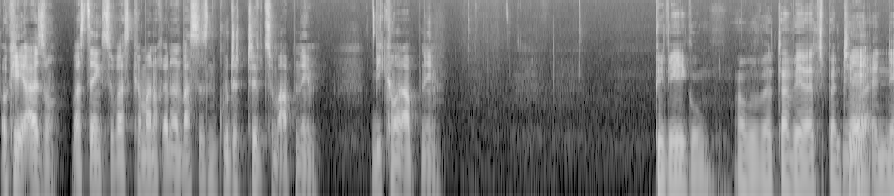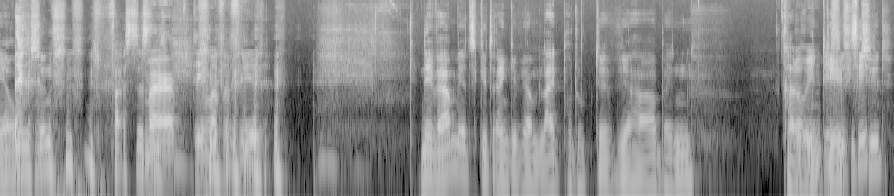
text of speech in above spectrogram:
Okay, also, was denkst du, was kann man noch ändern? Was ist ein guter Tipp zum Abnehmen? Wie kann man abnehmen? Bewegung. Aber da wir jetzt beim Thema Nee. Ernährung sind, passt das nicht. Thema verfehlt. Ne, wir haben jetzt Getränke, wir haben Leitprodukte, wir haben Kaloriendefizit.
